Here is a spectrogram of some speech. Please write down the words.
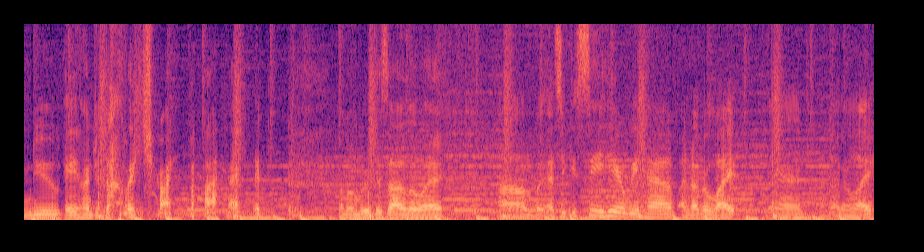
new $800 tripod. I'm gonna move this out of the way. Um, but as you can see here we have another light and another light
